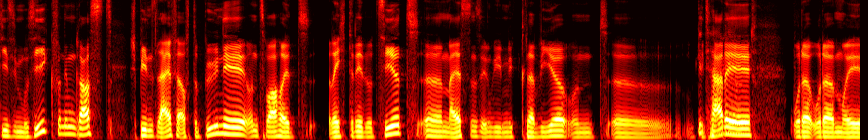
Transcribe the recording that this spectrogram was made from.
diese Musik von dem Gast, spielen es live auf der Bühne und zwar halt recht reduziert, äh, meistens irgendwie mit Klavier und äh, Gitarre, und- oder, oder mal äh,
